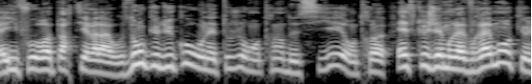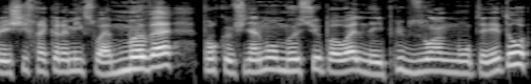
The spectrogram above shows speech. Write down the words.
et il faut repartir à la hausse. Donc du coup on est toujours en train de scier entre est-ce que j'aimerais vraiment que les chiffres économiques soient mauvais pour que finalement Monsieur Powell n'ait plus besoin de monter les taux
